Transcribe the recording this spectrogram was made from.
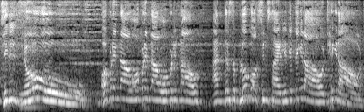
Still no. Open it now, open it now, open it now. And there's a blue box inside. You can take it out, take it out.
